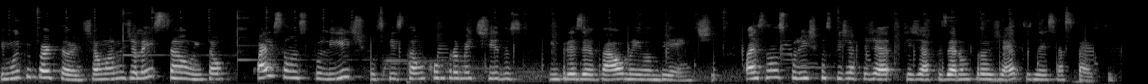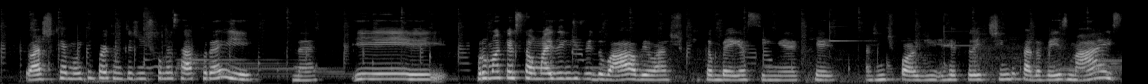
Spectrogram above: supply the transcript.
E muito importante, é um ano de eleição, então quais são os políticos que estão comprometidos em preservar o meio ambiente? Quais são os políticos que já, que já fizeram projetos nesse aspecto? Eu acho que é muito importante a gente começar por aí, né? E por uma questão mais individual, eu acho que também assim é que a gente pode ir refletindo cada vez mais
